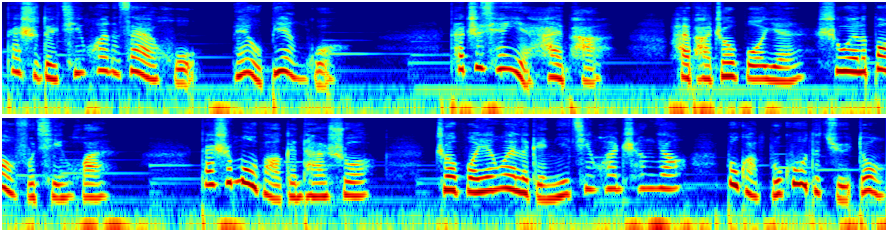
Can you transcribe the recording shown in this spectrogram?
但是对清欢的在乎没有变过。他之前也害怕，害怕周伯言是为了报复清欢。但是木宝跟他说，周伯言为了给倪清欢撑腰，不管不顾的举动，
